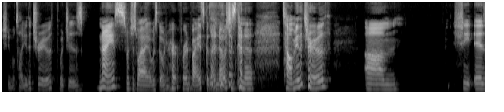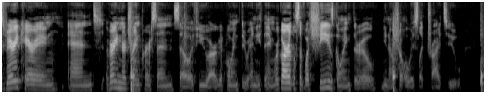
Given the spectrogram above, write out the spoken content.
She will tell you the truth, which is nice. Which is why I always go to her for advice because I know she's gonna tell me the truth. Um, she is very caring and a very nurturing person. So if you are going through anything, regardless of what she's going through, you know, she'll always like try to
